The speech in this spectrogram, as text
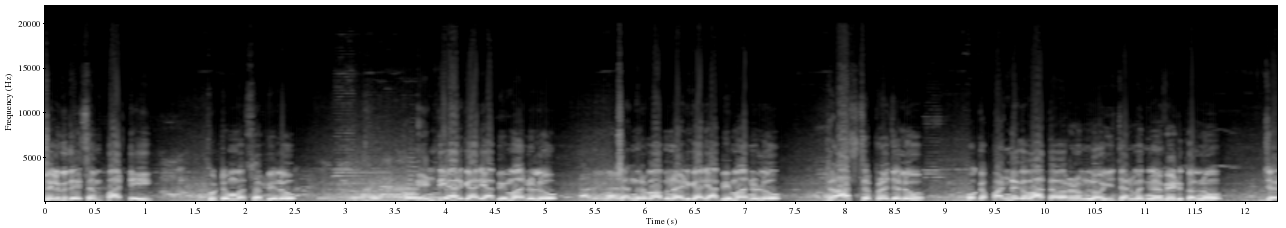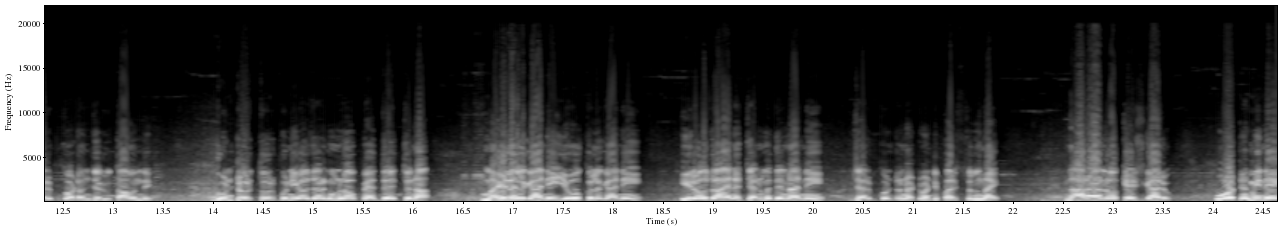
తెలుగుదేశం పార్టీ కుటుంబ సభ్యులు ఎన్టీఆర్ గారి అభిమానులు చంద్రబాబు నాయుడు గారి అభిమానులు రాష్ట్ర ప్రజలు ఒక పండగ వాతావరణంలో ఈ జన్మదిన వేడుకలను జరుపుకోవడం జరుగుతూ ఉంది. గుంటూరు తూర్పు నియోజకవర్గంలో పెద్ద ఎత్తున మహిళలు కానీ యువకులు కానీ ఈరోజు ఆయన జన్మదినాన్ని జరుపుకుంటున్నటువంటి పరిస్థితులు ఉన్నాయి. నారా లోకేష్ గారు ఓటమినే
